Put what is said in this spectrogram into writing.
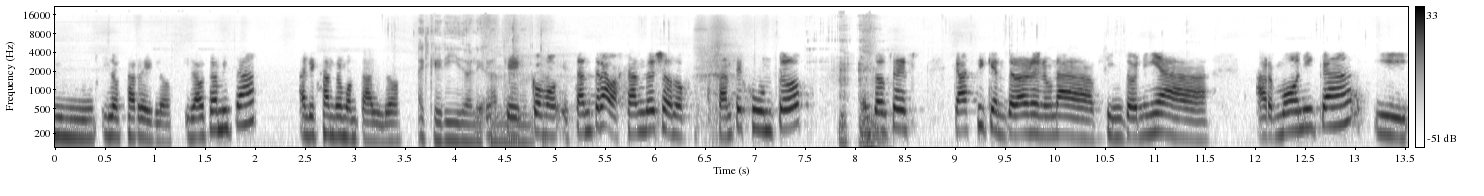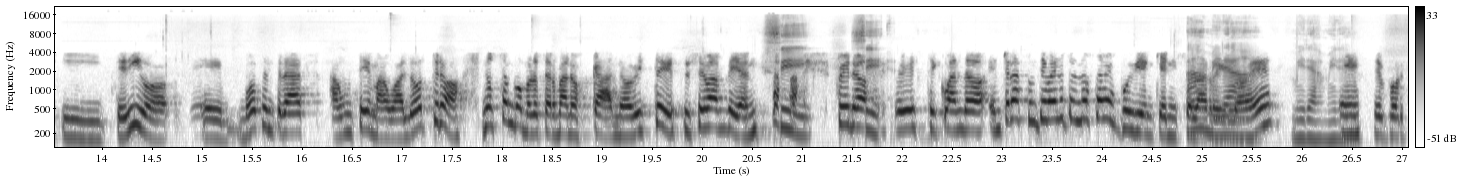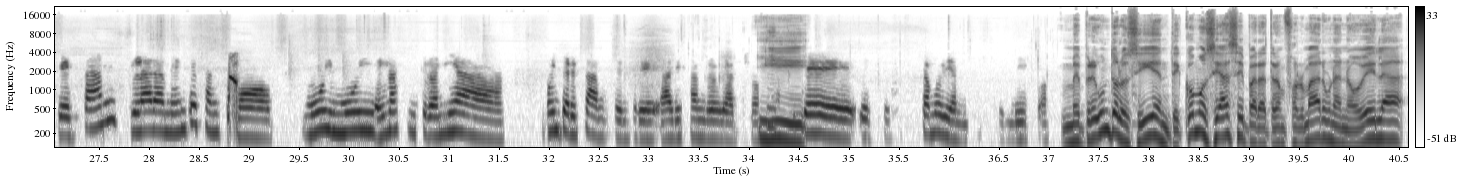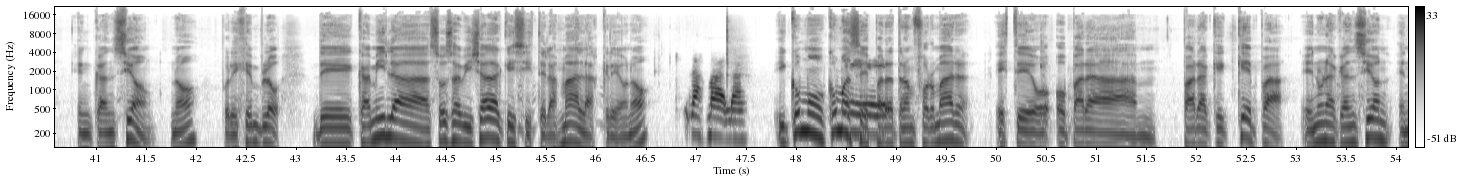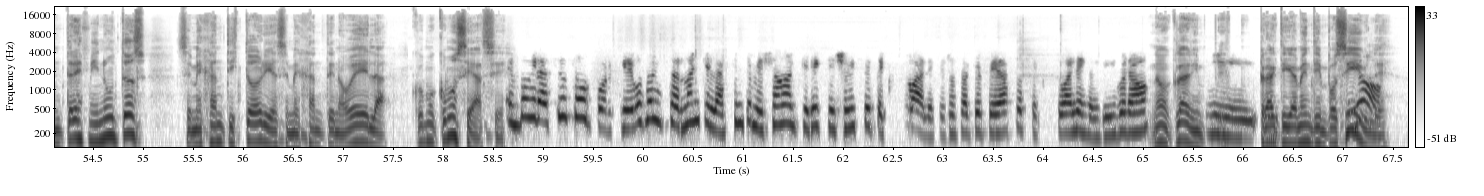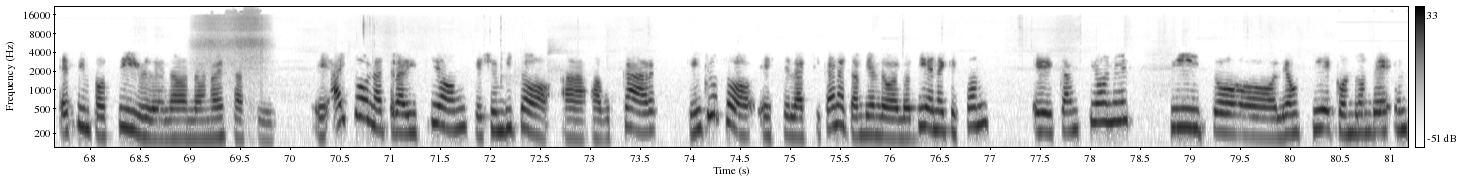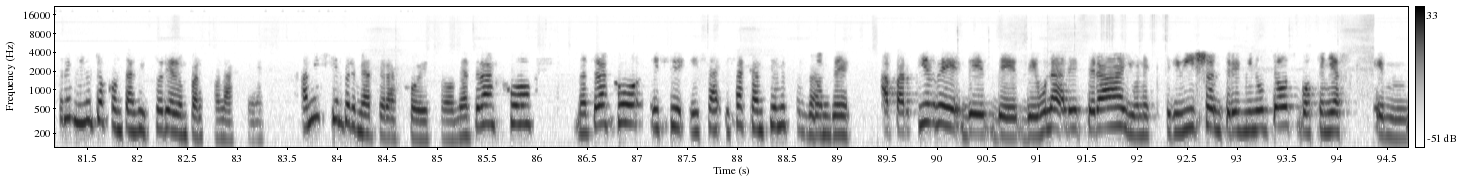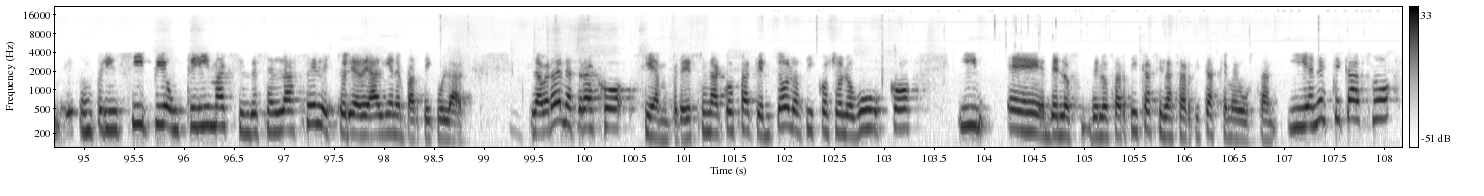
y los arreglos. Y la otra mitad, Alejandro Montaldo. Ay, querido Es Alejandro. que como están trabajando ellos dos bastante juntos, entonces casi que entraron en una sintonía armónica y, y te digo, eh, vos entras a un tema o al otro, no son como los hermanos Cano, ¿viste? Se llevan bien. Sí, Pero sí. este cuando entras a un tema y al otro no sabes muy bien quién hizo el Ah, arreglo, mirá, ¿eh? mirá, mirá. Este, porque están claramente, están como muy, muy, en una sincronía muy interesante entre Alejandro y Gacho. Y- Así que este, está muy bien Me pregunto lo siguiente, ¿cómo se hace para transformar una novela en canción, no? Por ejemplo, de Camila Sosa Villada, ¿qué hiciste? Las malas, creo, ¿no? Las malas. ¿Y cómo, cómo haces Eh, para transformar este o, o para, para que quepa en una canción en tres minutos semejante historia, semejante novela? ¿Cómo, cómo se hace? Es muy gracioso porque vos sabés, Hernán, que la gente me llama, cree que yo hice textuales, que yo saqué pedazos textuales del libro. No, claro, prácticamente imposible. No, es imposible, no, no, no es así. Eh, hay toda una tradición que yo invito a, a buscar, que incluso este, la chicana también lo, lo tiene, que son eh, canciones, Fito, León en donde en tres minutos contás la historia de un personaje. A mí siempre me atrajo eso, me atrajo, me atrajo ese, esa, esas canciones en donde a partir de, una letra y un estribillo en tres minutos vos tenías em, un principio, un clímax y un desenlace en la historia de alguien en particular. La verdad me atrajo siempre, es una cosa que en todos los discos yo lo busco y eh, de los de los artistas y las artistas que me gustan. Y en este caso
